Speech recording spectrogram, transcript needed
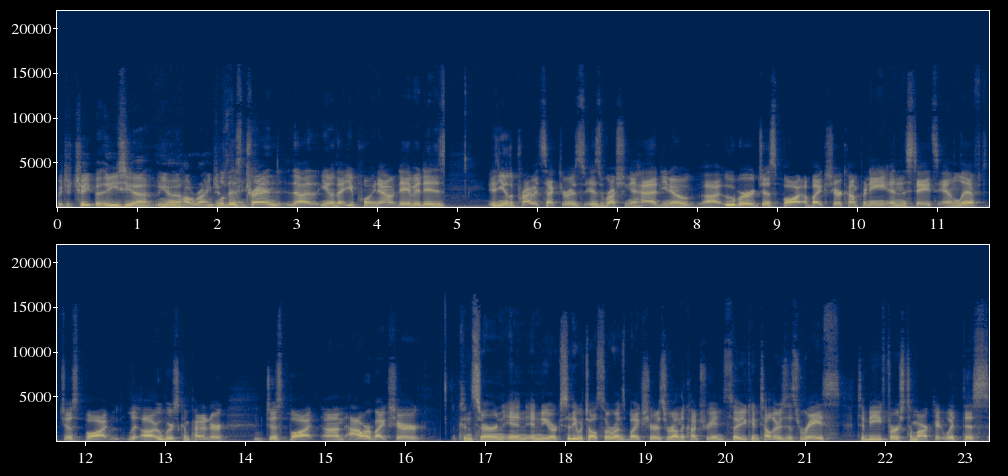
which are cheaper, easier, you know, a whole range well, of. Well, this things. trend, uh, you know, that you point out, David, is. You know the private sector is, is rushing ahead. You know uh, Uber just bought a bike share company in the states, and Lyft just bought uh, Uber's competitor just bought um, our bike share concern in, in New York City, which also runs bike shares around the country. And so you can tell there's this race to be first to market with this,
